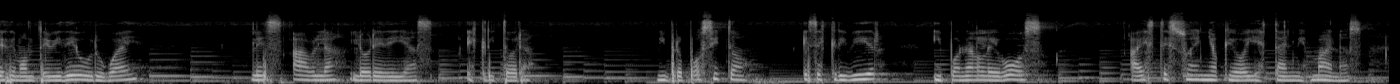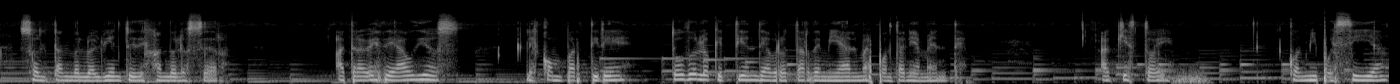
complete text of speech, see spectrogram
Desde Montevideo, Uruguay, les habla Lore Díaz, escritora. Mi propósito es escribir y ponerle voz a este sueño que hoy está en mis manos, soltándolo al viento y dejándolo ser. A través de audios les compartiré todo lo que tiende a brotar de mi alma espontáneamente. Aquí estoy, con mi poesía,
